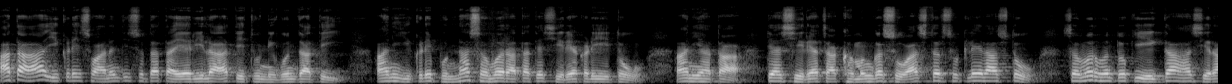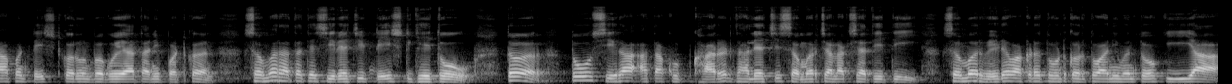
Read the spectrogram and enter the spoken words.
आता इकडे स्वानंदीसुद्धा तयारीला तेथून निघून जाते. आणि इकडे पुन्हा समर आता त्या शिऱ्याकडे येतो. आणि आता त्या शिऱ्याचा खमंग सुवास तर सुटलेला असतो. समर म्हणतो की एकदा हा शिरा आपण टेस्ट करून बघूयात आणि पटकन. समर आता त्या शिऱ्याची टेस्ट घेतो. तर तो शिरा आता खूप खारट झाल्याची समरच्या लक्षात येते. समर वेडेवाकडं तोंड करतो आणि म्हणतो की या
